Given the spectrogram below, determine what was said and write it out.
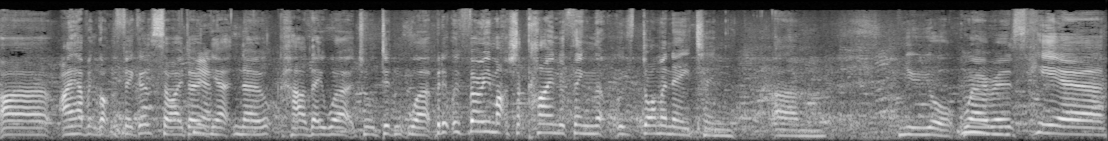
uh, I haven't got the figures, so I don't yeah. yet know how they worked or didn't work. But it was very much the kind of thing that was dominating um, New York, mm. whereas here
